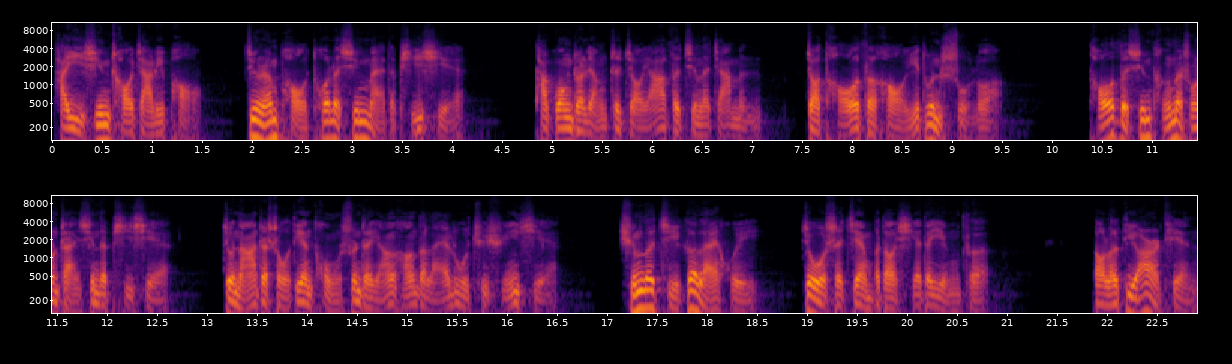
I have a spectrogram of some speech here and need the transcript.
他一心朝家里跑，竟然跑脱了新买的皮鞋。他光着两只脚丫子进了家门，叫桃子好一顿数落。桃子心疼那双崭新的皮鞋，就拿着手电筒顺着洋行的来路去寻鞋，寻了几个来回，就是见不到鞋的影子。到了第二天，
